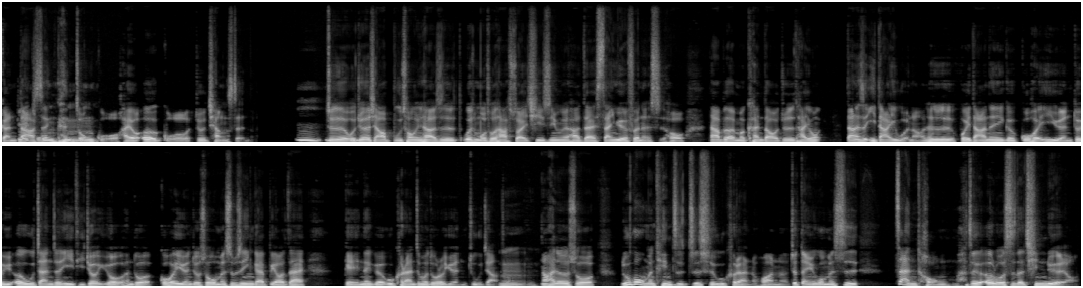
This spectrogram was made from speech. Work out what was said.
敢大声跟中国还有俄国就呛声。嗯，就是我觉得想要补充一下的是，为什么说他帅气，是因为他在三月份的时候，大家不知道有没有看到，就是他用当然是意大利文啊，就是回答那个国会议员对于俄乌战争议题，就有很多国会议员就说，我们是不是应该不要再给那个乌克兰这么多的援助，这样子，嗯，然后他就是说，如果我们停止支持乌克兰的话呢，就等于我们是赞同 这个俄罗斯的侵略哦，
